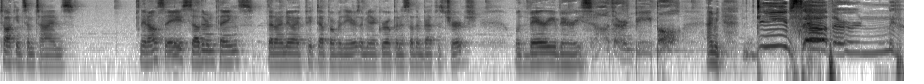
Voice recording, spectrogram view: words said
talking sometimes, and I'll say southern things that I know I've picked up over the years. I mean, I grew up in a Southern Baptist church with very, very southern people. I mean, deep southern.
